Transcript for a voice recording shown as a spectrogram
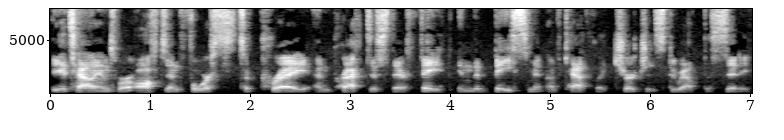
the Italians were often forced to pray and practice their faith in the basement of Catholic churches throughout the city.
